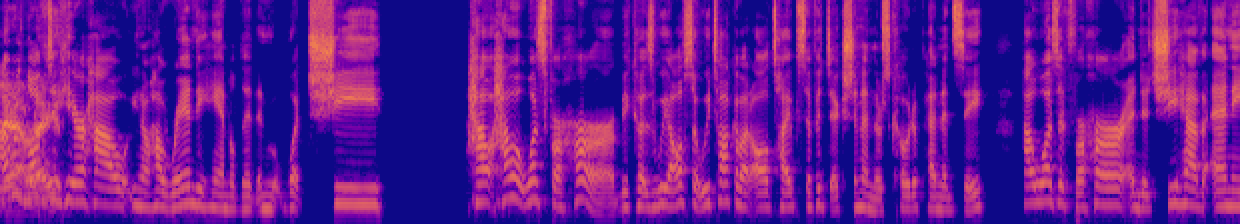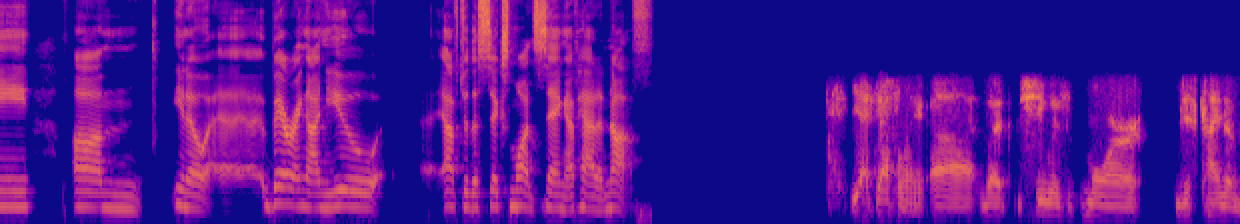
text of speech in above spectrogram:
Yeah, I would love right? to hear how you know how Randi handled it and what she how how it was for her because we also we talk about all types of addiction and there's codependency. How was it for her, and did she have any um you know uh, bearing on you after the six months saying I've had enough? Definitely. Uh, but she was more just kind of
